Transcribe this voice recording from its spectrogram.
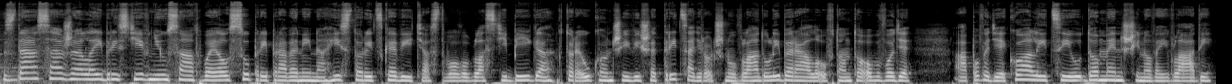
Zdá sa, že lejbristi v New South Wales sú pripravení na historické víťazstvo v oblasti Bíga, ktoré ukončí vyše 30-ročnú vládu liberálov v tomto obvode a povedie koalíciu do menšinovej vlády.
